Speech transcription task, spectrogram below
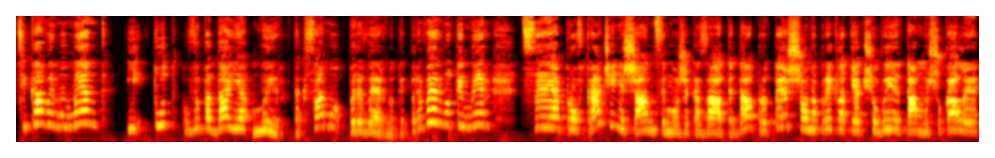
Цікавий момент, і тут випадає мир. Так само перевернутий. Перевернутий мир це про втрачені шанси, може казати. Да? Про те, що, наприклад, якщо ви там шукали,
